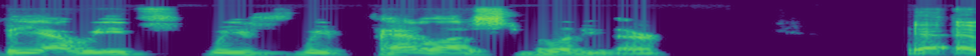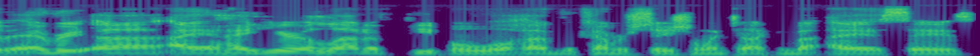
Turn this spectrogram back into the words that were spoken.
but yeah, we've we've we've had a lot of stability there. Yeah, every uh, I, I hear a lot of people will have the conversation when talking about ISAs.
